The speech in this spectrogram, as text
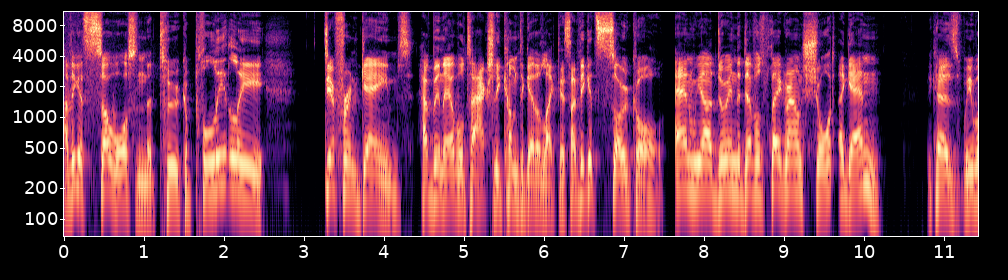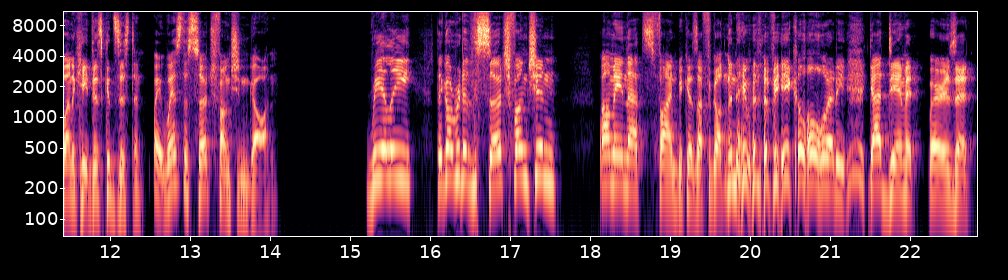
I think it's so awesome that two completely different games have been able to actually come together like this. I think it's so cool. And we are doing the Devil's Playground short again because we want to keep this consistent. Wait, where's the search function gone? Really? They got rid of the search function? Well, I mean, that's fine because I've forgotten the name of the vehicle already. God damn it. Where is it?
